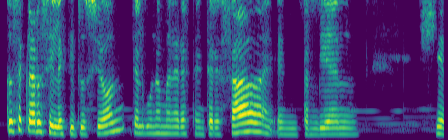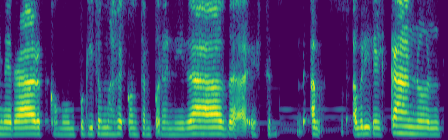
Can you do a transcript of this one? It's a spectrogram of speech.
Entonces, claro, si la institución de alguna manera está interesada en también generar como un poquito más de contemporaneidad, este, abrir el canon,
